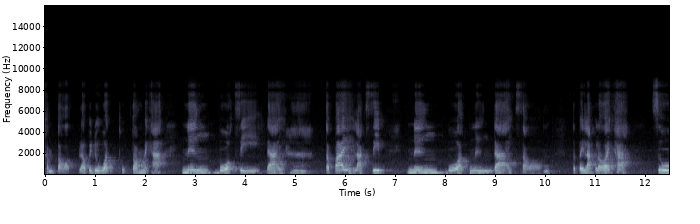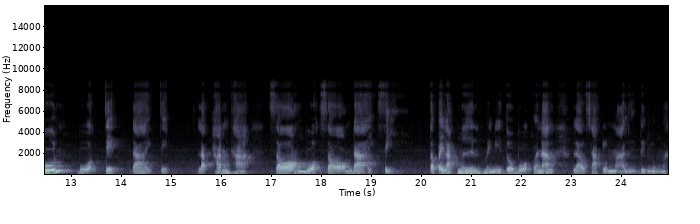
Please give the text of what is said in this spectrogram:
คำตอบ เราไปดูว่าถูกต้องไหมคะ1บวก4ได้ 5 ต่อไปหลัก 10 1บวก1ได้ 2 ต่อไปหลักร้อยค่ะ 0 บวก 7 ได้ 7 หลักพันค่ะ 2 บวก 2 ได้ 4 ต่อไปหลักหมื่นไม่มีตัวบวก เพราะนั้นเราชักลงมาหรือดึงลงมา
